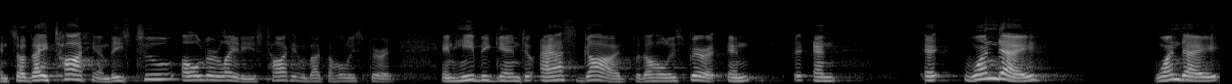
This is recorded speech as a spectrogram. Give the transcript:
And so they taught him, these two older ladies taught him about the Holy Spirit. And he began to ask God for the Holy Spirit. And, and it, one day, one day,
